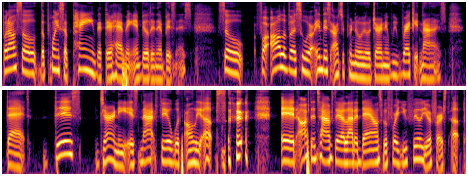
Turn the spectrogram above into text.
but also the points of pain that they're having in building their business. So for all of us who are in this entrepreneurial journey, we recognize that this journey is not filled with only ups. And oftentimes there are a lot of downs before you feel your first up.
